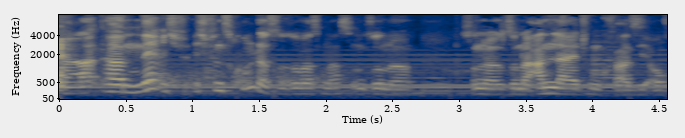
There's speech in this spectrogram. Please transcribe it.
Ja, ähm, ne, ich, ich finde es cool, dass du sowas machst und so eine, so eine, so eine Anleitung quasi auch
